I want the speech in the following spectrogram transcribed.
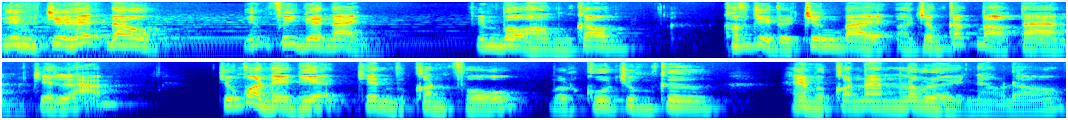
Nhưng chưa hết đâu, những phim điện ảnh, phim bộ Hồng Kông không chỉ được trưng bày ở trong các bảo tàng, triển lãm, chúng còn hiện hiện trên một con phố, một khu chung cư hay một con ăn lâu đời nào đó.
